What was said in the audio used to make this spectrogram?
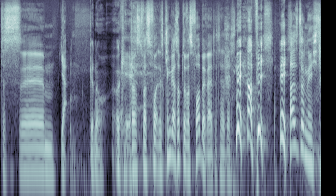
Das ähm, ja, Genau. Okay. du hast was vor, das klingt, als ob du was vorbereitet hättest. Nee, habe ich nicht. Hast du nicht.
